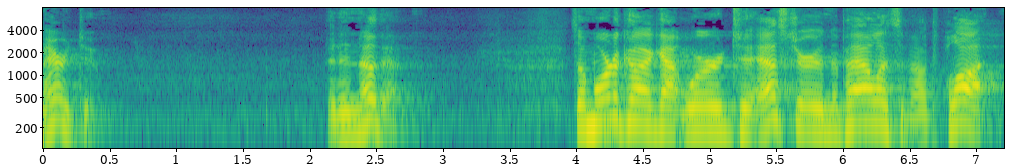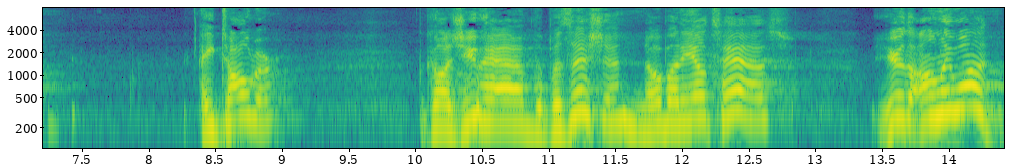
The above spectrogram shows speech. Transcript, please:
married to. They didn't know that. So Mordecai got word to Esther in the palace about the plot. He told her, because you have the position nobody else has, you're the only one.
